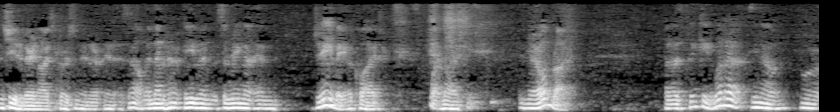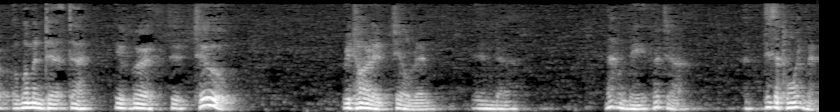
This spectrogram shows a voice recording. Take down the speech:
and she's a very nice person in, her, in herself. And then her, even Serena and Jamie are quite, quite nice in their own right. But I was thinking, what a, you know, for a woman to, to give birth to two retarded children, and uh, that would be such a, a disappointment.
